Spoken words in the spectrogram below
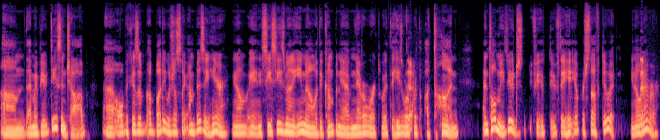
Um, that might be a decent job. Uh, all because a, a buddy was just like, I'm busy here, you know, and he sees me on an email with a company I've never worked with that he's worked Yeah. with a ton and told me, dude, just if, you, if they hit you up for stuff, do it, you know, Yeah. whatever.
